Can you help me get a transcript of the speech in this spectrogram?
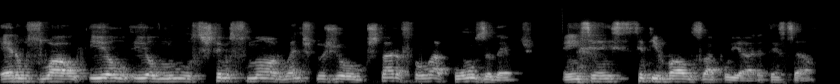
era usual ele, ele no sistema sonoro, antes do jogo, estar a falar com os adeptos incentivá-los a apoiar, atenção.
